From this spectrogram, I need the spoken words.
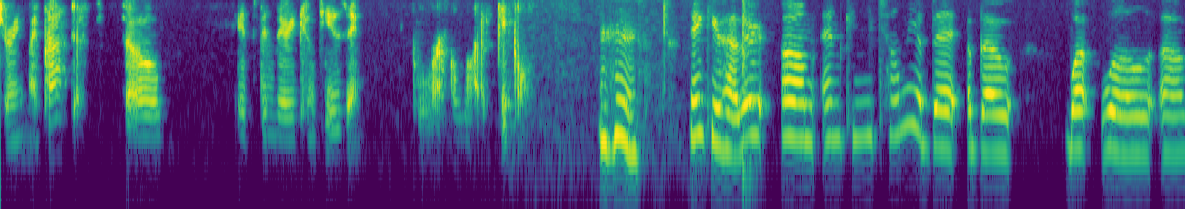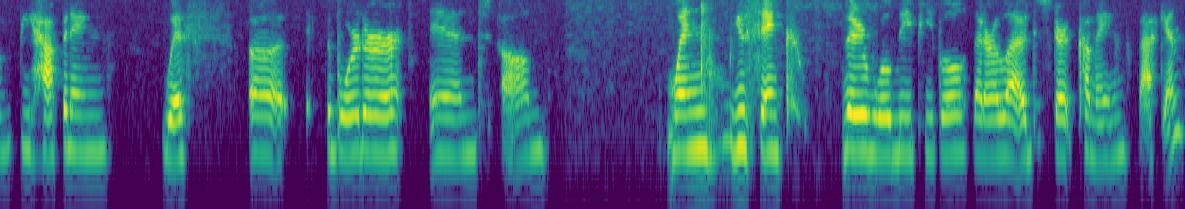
during my practice. So it's been very confusing for a lot of people. Mm-hmm. Thank you, Heather. Um, and can you tell me a bit about what will uh, be happening with uh, the border and um, when you think there will be people that are allowed to start coming back in?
